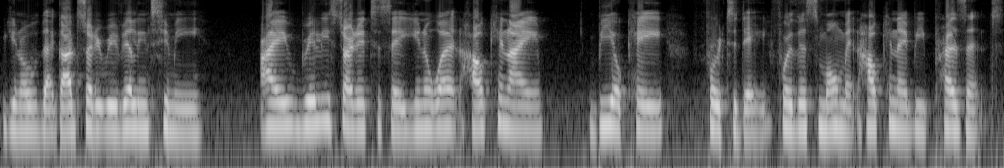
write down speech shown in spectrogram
you know that god started revealing to me i really started to say you know what? How can i be okay for today, for this moment? How can I be present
